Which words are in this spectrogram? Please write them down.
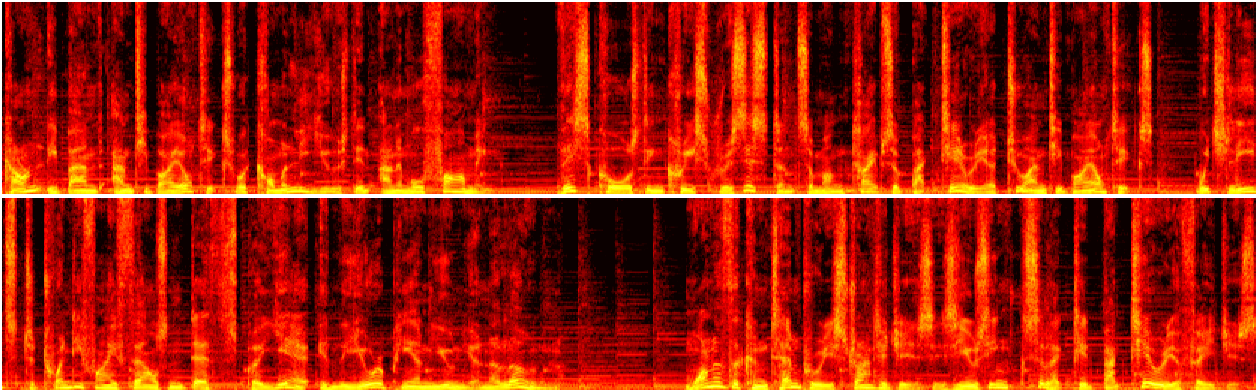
currently banned antibiotics were commonly used in animal farming, this caused increased resistance among types of bacteria to antibiotics, which leads to 25,000 deaths per year in the European Union alone. One of the contemporary strategies is using selected bacteriophages,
